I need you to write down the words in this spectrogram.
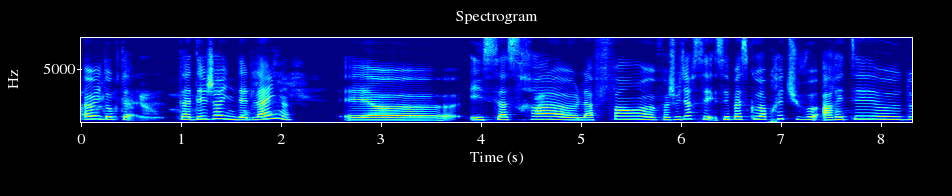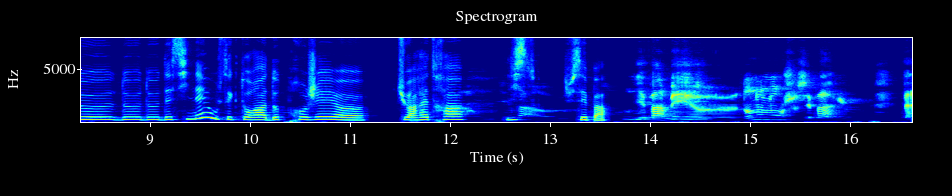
Ah oui, donc t'as, as déjà une deadline et euh, et ça sera euh, la fin. Enfin, je veux dire, c'est parce que après tu veux arrêter de de, de dessiner ou c'est que tu auras d'autres projets. tu arrêteras l'histoire. Tu sais pas. On n'y est pas, mais non, non, non, je sais pas. Ben,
